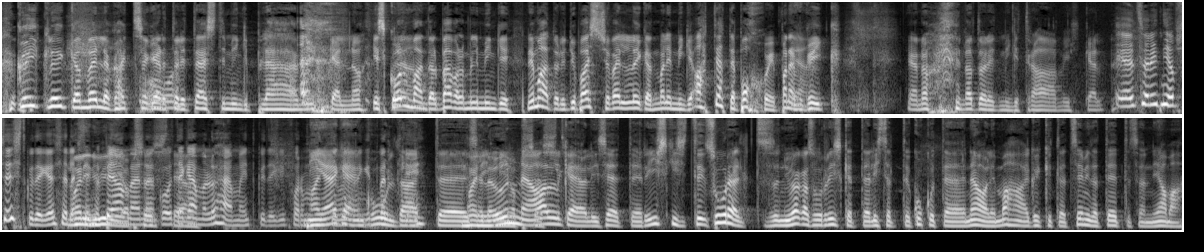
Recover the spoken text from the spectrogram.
kõik lõikan välja, Kats ja Gert olid täiesti mingi plää, Mihkel, noh. ja siis kolmandal päeval ma olin mingi, nemad olid juba asju välja lõiganud, ma olin mingi, ah teate, pohhui, paneme ja. kõik ja noh, nad olid mingi Traa Mihkel. ja, et sa olid nii obsessed kuidagi sellest, et me peame obsessed, nagu tegema ja. lühemaid kuidagi formaate. nii äge on kuulda, et äh, ma selle õnne alge oli see, et te riskisite suurelt, see on ju väga suur risk, et te lihtsalt kukute näoli maha ja kõik ütlevad, see, mida te teete, see on jama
